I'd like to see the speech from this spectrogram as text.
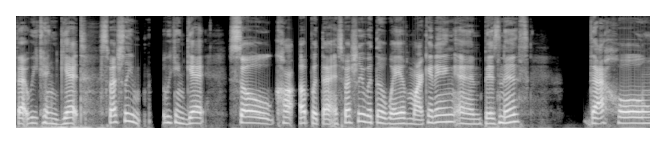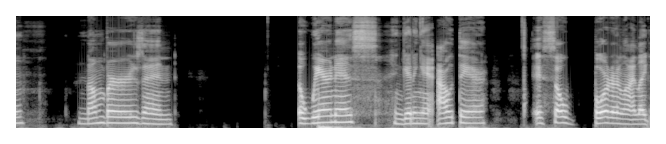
that we can get, especially, we can get so caught up with that, especially with the way of marketing and business. That whole numbers and awareness and getting it out there is so borderline. Like,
